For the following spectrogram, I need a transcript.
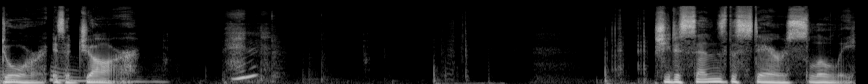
door is ajar. Ben? She descends the stairs slowly.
